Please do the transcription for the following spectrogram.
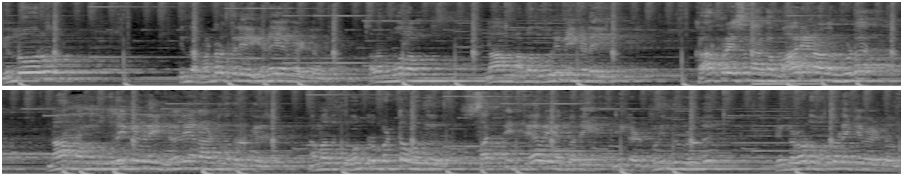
எல்லோரும் இந்த மன்றத்திலே இணைய வேண்டும். அதன் மூலம் நாம் நமது உரிமைகளை கார்ப்பரேஷனாக மாறினாலும் கூட நாம் நமது உரிமைகளை நிலைநாட்டுவதற்கு நமது ஒன்றுபட்ட ஒரு சக்தி தேவை என்பதை நீங்கள் புரிந்து கொண்டு எங்களோடு ஒத்துழைக்க வேண்டும்.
